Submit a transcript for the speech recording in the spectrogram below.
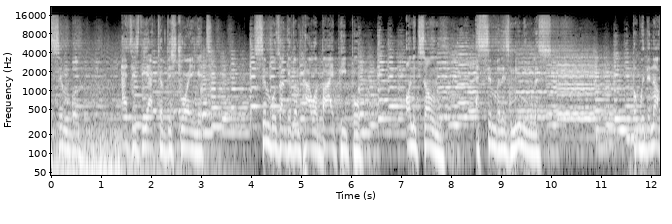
Symbol, as is the act of destroying it. Symbols are given power by people. On its own, a symbol is meaningless. But with enough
